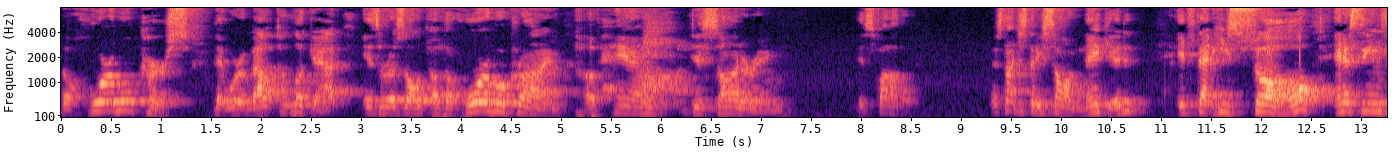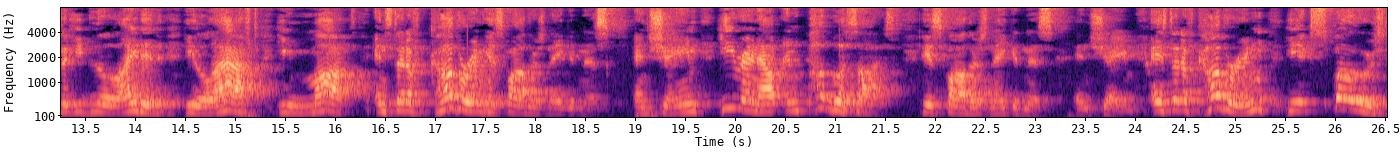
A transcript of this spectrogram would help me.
The horrible curse that we're about to look at is a result of the horrible crime of Ham dishonoring his father. It's not just that he saw him naked. It's that he saw, and it seems that he delighted, he laughed, he mocked. Instead of covering his father's nakedness and shame, he ran out and publicized his father's nakedness and shame. Instead of covering, he exposed.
